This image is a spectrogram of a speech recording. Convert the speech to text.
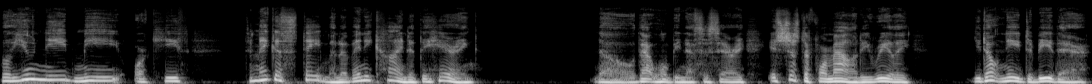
Will you need me or Keith to make a statement of any kind at the hearing. No, that won't be necessary. It's just a formality, really. You don't need to be there,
